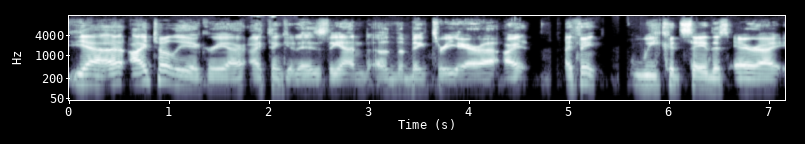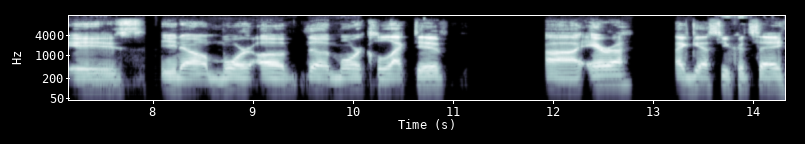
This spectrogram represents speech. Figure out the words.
Yeah, I, I totally agree. I, I think it is the end of the Big Three era. I I think we could say this era is you know more of the more collective uh, era. I guess you could say.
